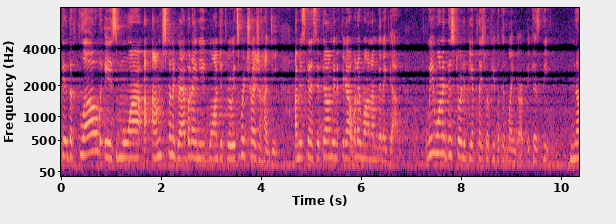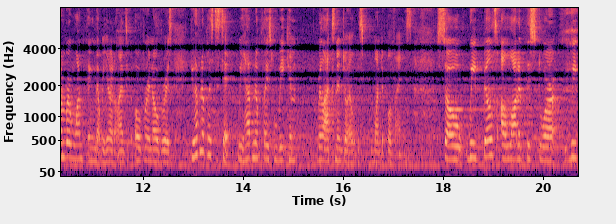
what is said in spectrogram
the, the flow is more. I'm just going to grab what I need, wander through. It's more treasure hunty. I'm just going to sit there. I'm going to figure out what I want. I'm going to go. We wanted this store to be a place where people could linger because the number one thing that we hear at Atlantic over and over is you have no place to sit. We have no place where we can relax and enjoy all these wonderful things. So we built a lot of this store. We,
